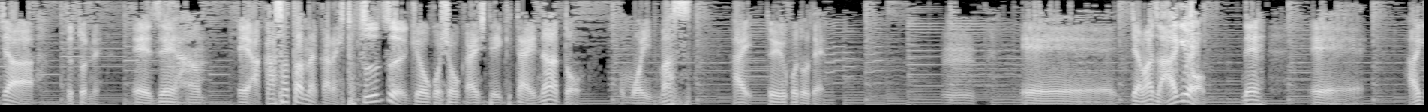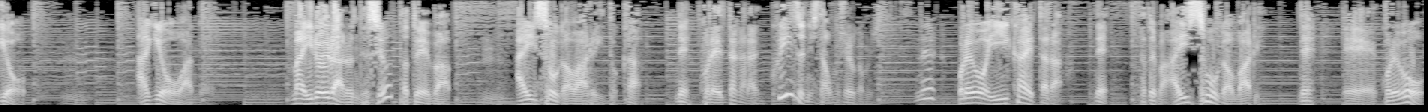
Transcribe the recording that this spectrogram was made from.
じゃあ、ちょっとね、えー、前半、えー、赤サタナから一つずつ今日ご紹介していきたいなと思います。はい、ということで、うん、えー、じゃあまず、あ行、ね、えー、あ行、うん、あ行はね、まあいろいろあるんですよ。例えば、うん、愛想が悪いとか、ね、これだからクイズにしたら面白いかもしれないですね。これを言い換えたら、ね、例えば愛想が悪い、ね、えー、これを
